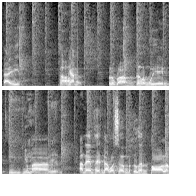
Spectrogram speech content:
chạy thật Ờ. nhanh Lúc đó rất là nguy hiểm Ừ, Nhưng mà hiểm. anh em thấy Đào Quá Sơn mà tướng anh to lắm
